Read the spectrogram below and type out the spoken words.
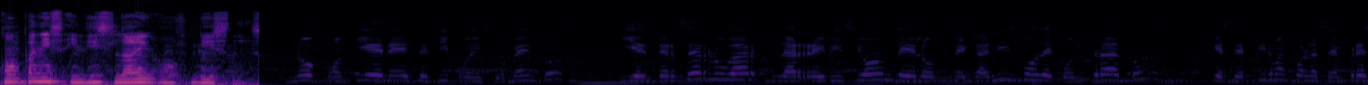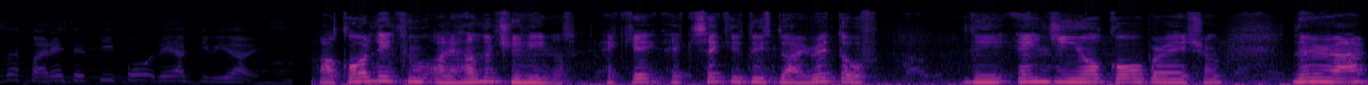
companies in this line of business. No contiene este tipo de instrumentos. Y en tercer lugar, la revisión de los mecanismos de contratos que se firman con las empresas para este tipo de actividades. According to Alejandro Chirinos, Executive Director of the NGO cooperation, there are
